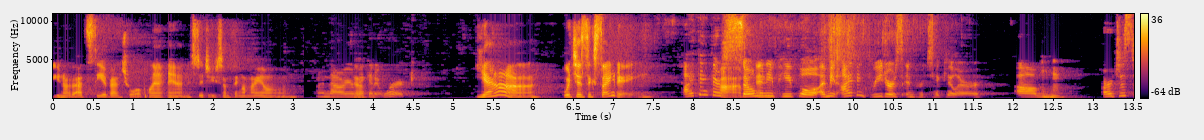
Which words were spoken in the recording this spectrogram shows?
you know, that's the eventual plan is to do something on my own. And now you're So- making it work. Yeah, which is exciting. I think there's Um, so many people. I mean, I think readers in particular um, Mhm. are just.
